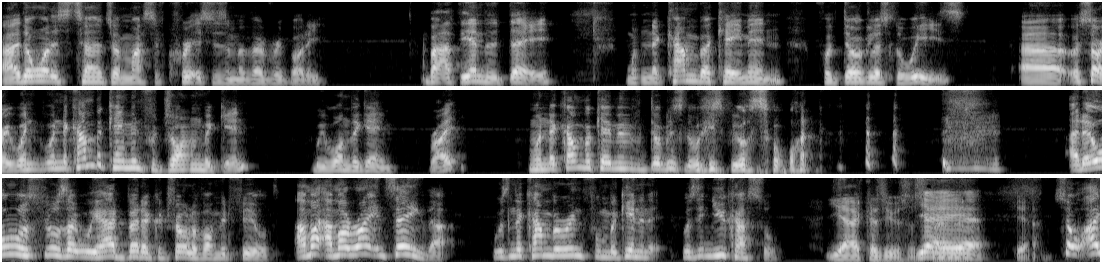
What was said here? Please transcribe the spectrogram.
I don't want this to turn into a massive criticism of everybody, but at the end of the day, when Nakamba came in for Douglas Luiz, uh, sorry, when when Nakamba came in for John McGinn, we won the game, right? When Nakamba came in for Douglas Luiz, we also won. and it almost feels like we had better control of our midfield. Am I am I right in saying that? Was Nakamba in for McGinn? Was it Newcastle? Yeah, because he was suspended. Yeah, yeah, yeah. So I,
